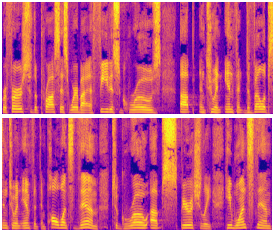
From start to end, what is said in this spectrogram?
refers to the process whereby a fetus grows up into an infant, develops into an infant. And Paul wants them to grow up spiritually. He wants them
